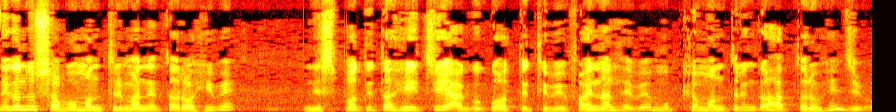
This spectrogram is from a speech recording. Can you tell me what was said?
ଦେଖନ୍ତୁ ସବୁ ମନ୍ତ୍ରୀମାନେ ତ ରହିବେ ନିଷ୍ପତ୍ତି ତ ହେଇଛି ଆଗକୁ ଅତିଥି ବି ଫାଇନାଲ ହେବେ ମୁଖ୍ୟମନ୍ତ୍ରୀଙ୍କ ହାତରୁ ହିଁ ଯିବ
